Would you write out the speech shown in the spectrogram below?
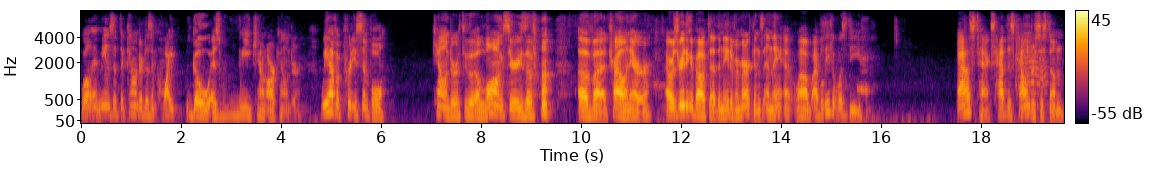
Well, it means that the calendar doesn't quite go as we count our calendar. We have a pretty simple calendar through a long series of of uh, trial and error. I was reading about uh, the Native Americans, and they, uh, well, I believe it was the Aztecs had this calendar system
